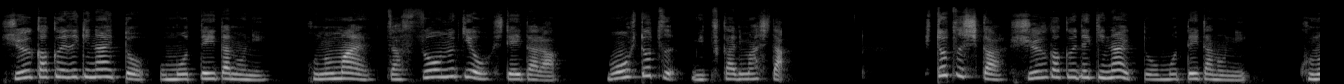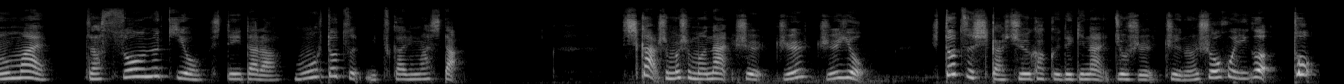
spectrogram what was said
収穫できないと思っていたのに、この前雑草抜きをしていたら、もう一つ見つかりました。一つしか収穫できないと思っていたのに、この前雑草抜きをしていたら、もう一つ見つかりました。しか什么什么ない是指只有。一つしか収穫できない就是只能收获一个と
